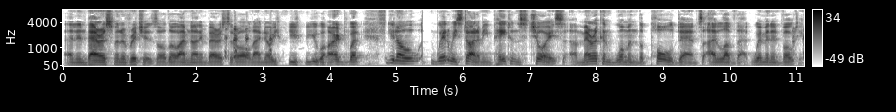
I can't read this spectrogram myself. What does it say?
an embarrassment of riches, although I'm not embarrassed at all, and I know you, you, aren't. But, you know, where do we start? I mean, Peyton's Choice, American Woman, The Pole Dance. I love that. Women in Voting.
